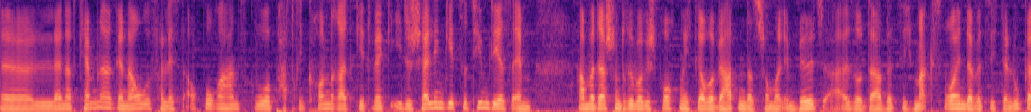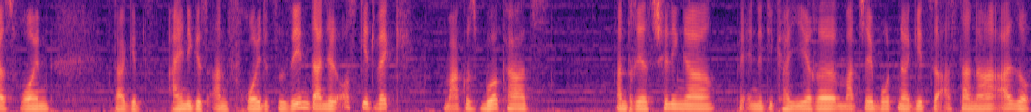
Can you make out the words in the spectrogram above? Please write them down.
Äh, Lennart Kemner, genau, verlässt auch Bora Hansgrohe. Patrick Konrad geht weg. Ide Schelling geht zu Team DSM. Haben wir da schon drüber gesprochen? Ich glaube, wir hatten das schon mal im Bild. Also da wird sich Max freuen, da wird sich der Lukas freuen. Da gibt es einiges an Freude zu sehen. Daniel Oss geht weg. Markus Burkhardt, Andreas Schillinger beendet die Karriere. Maciej Botner geht zu Astana. Also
